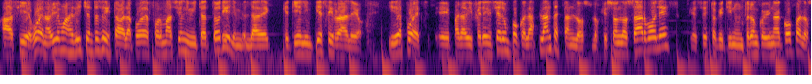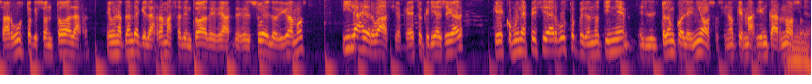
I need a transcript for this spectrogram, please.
Así es, bueno, habíamos dicho entonces que estaba la poda de formación limitatoria y la de, que tiene limpieza y raleo. Y después, eh, para diferenciar un poco las plantas, están los, los que son los árboles, que es esto que tiene un tronco y una copa, los arbustos, que son todas las... Es una planta que las ramas salen todas desde, el suelo, digamos, y las herbáceas, que a esto quería llegar, que es como una especie de arbusto, pero no tiene el tronco leñoso, sino que es más bien carnoso. Mira.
